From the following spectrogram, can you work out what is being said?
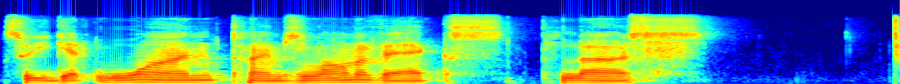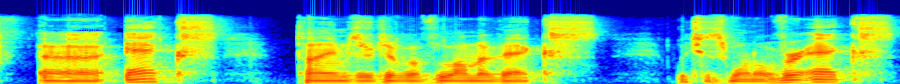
So you get 1 times ln of x plus uh, x times the derivative of ln of x, which is 1 over x,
